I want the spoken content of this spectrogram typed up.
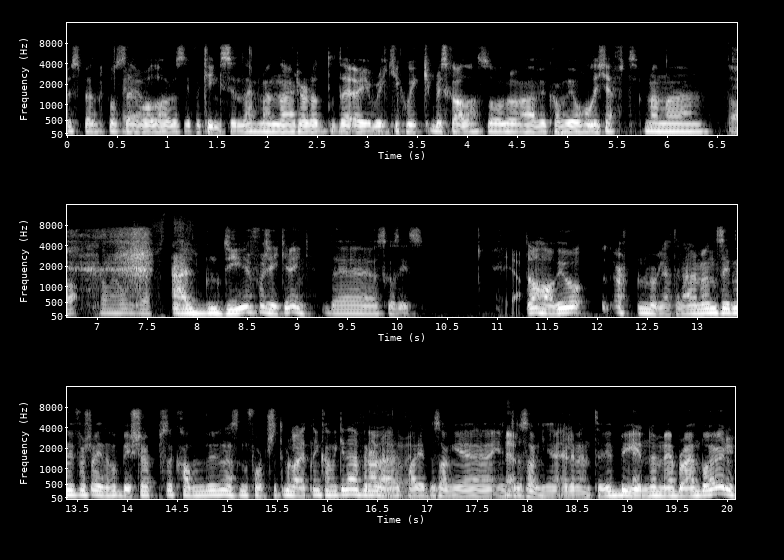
er spent på å se Ja. hva det har å si for Kings sin del. Men det er klart at det øyeblikket Quick blir skada, så vi, kan vi jo holde kjeft. Men uh, Da kan vi holde kjeft. er en dyr forsikring, det skal sies. Ja. Da har vi jo 18 muligheter her, men siden vi først er inne på Bishop, så kan vi nesten fortsette med Lightning, kan vi ikke det? For her er det et par interessante, interessante elementer. Vi begynner med Brian Boyle.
